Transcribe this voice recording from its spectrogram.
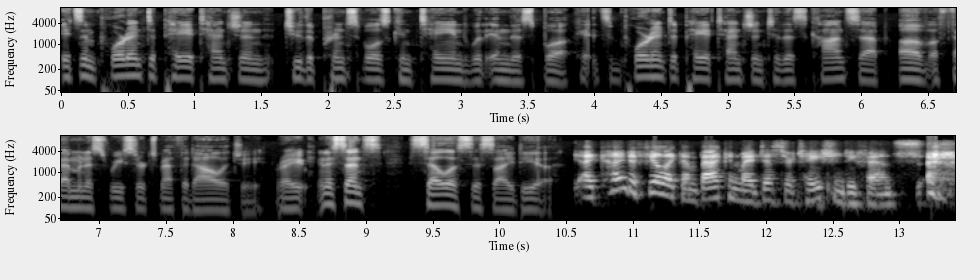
it's important to pay attention to the principles contained within this book? It's important to pay attention to this concept of a feminist research methodology, right? In a sense, sell us this idea. I kind of feel like I'm back in my dissertation defense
